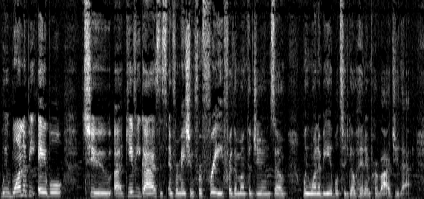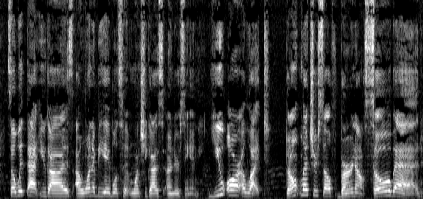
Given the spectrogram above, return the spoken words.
we want to be able to uh, give you guys this information for free for the month of june. So we want to be able to go ahead and provide you that. So with that you guys i want to be able to want you guys to understand. You are a light don't let yourself burn out so bad.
